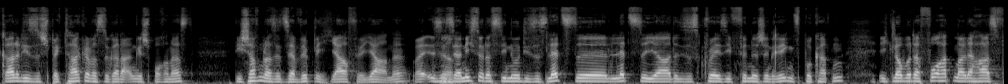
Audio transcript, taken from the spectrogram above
gerade dieses Spektakel, was du gerade angesprochen hast, die schaffen das jetzt ja wirklich Jahr für Jahr, ne? Weil es ist ja. ja nicht so, dass die nur dieses letzte, letzte Jahr, dieses crazy Finish in Regensburg hatten. Ich glaube, davor hat mal der HSV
